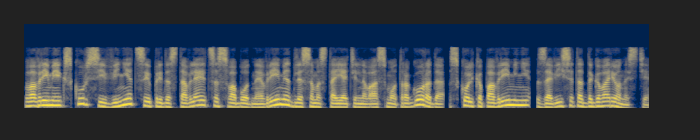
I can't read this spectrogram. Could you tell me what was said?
Во время экскурсии в Венеции предоставляется свободное время для самостоятельного осмотра города, сколько по времени, зависит от договоренности.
